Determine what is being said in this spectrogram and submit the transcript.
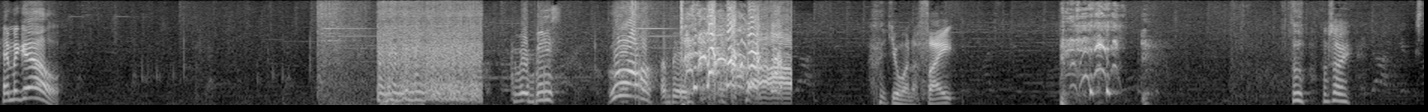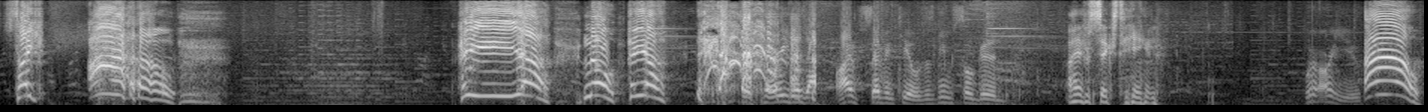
Hey, Miguel. Beast. Oh, I missed. You want to fight? oh, I'm sorry. Psych! Ow! Hey ya! No! Hey ya! Harry does that. I have seven kills. This game is so good. I have 16. Where are you? Ow!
